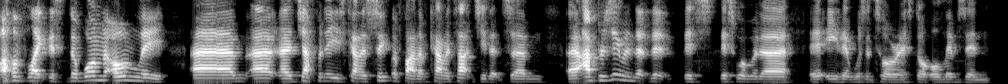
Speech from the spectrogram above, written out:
of like this the one only um uh, a Japanese kind of super fan of Kamaitachi that's um uh, I'm presuming that, that this this woman uh, either was a tourist or, or lives in,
